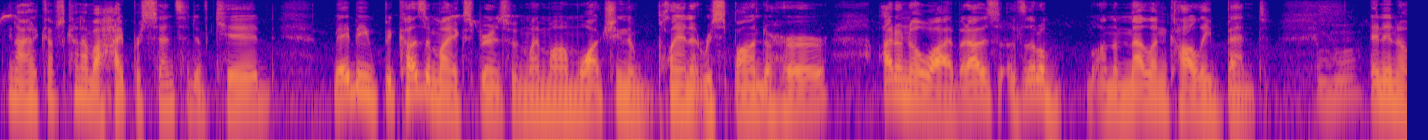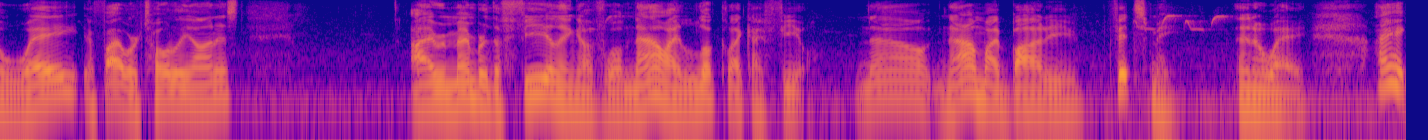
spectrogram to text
you know, I was kind of a hypersensitive kid. Maybe because of my experience with my mom, watching the planet respond to her. I don't know why, but I was a little on the melancholy bent. Mm-hmm. And in a way, if I were totally honest, I remember the feeling of, well, now I look like I feel. Now, now my body fits me in a way. I,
